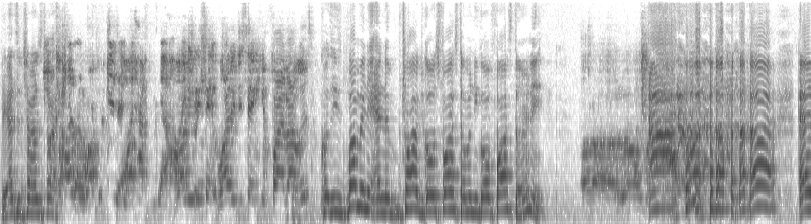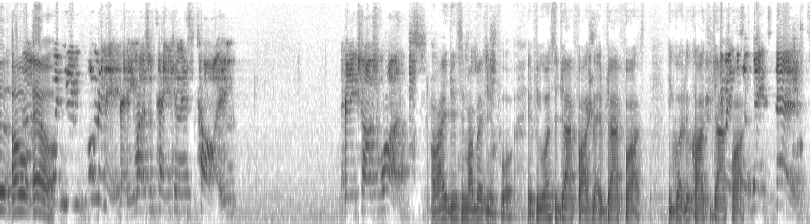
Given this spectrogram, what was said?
they had to charge twice I would do it. I'd have to get a Why did hybrid. it take? Why did it take him five hours? because he's bumming it, and the charge goes faster when you go faster, innit? Long. Ah, L O When L. he one minute, then he might as well taken his time. And he charged once. All right, this is my bedroom for. If he wants to drive fast, let him drive fast. He got the car to drive fast. doesn't make sense.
